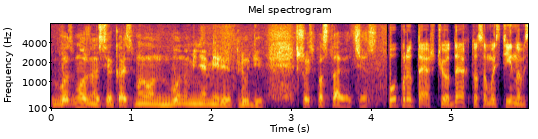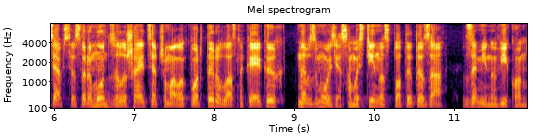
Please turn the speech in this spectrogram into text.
возможность якась, ми вон, вон у мене міряють люди, щось поставлять зараз. Попри те, що дехто самостійно взявся за ремонт, залишається чимало квартир, власники яких не в змозі самостійно сплатити за заміну вікон.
